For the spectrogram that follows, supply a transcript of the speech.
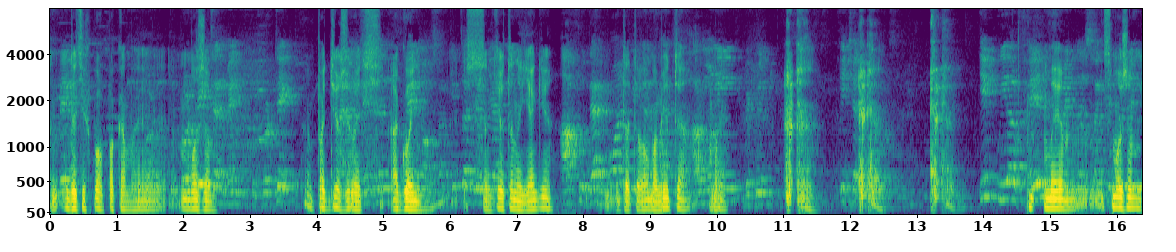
до тех пор, пока мы можем поддерживать огонь Санкиртана Яги, до того момента мы, мы сможем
